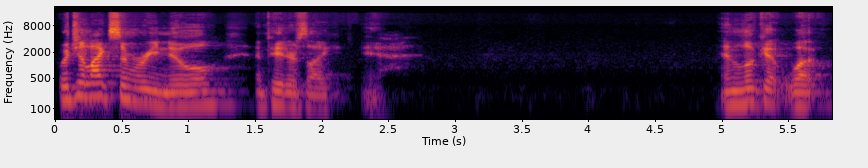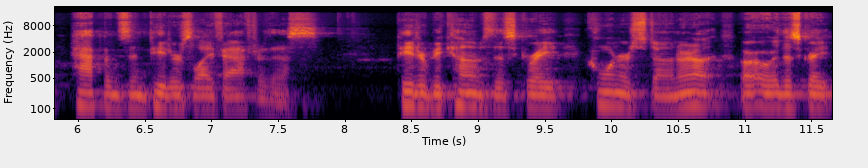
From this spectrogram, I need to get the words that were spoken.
Would you like some renewal? And Peter's like. And look at what happens in Peter's life after this. Peter becomes this great cornerstone or, or, or this great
